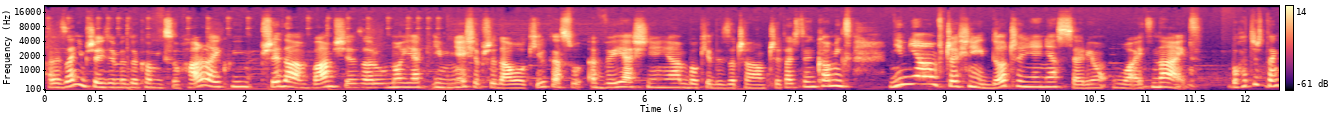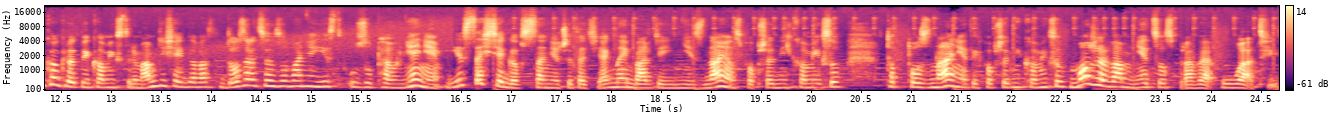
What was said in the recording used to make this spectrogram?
Ale zanim przejdziemy do komiksu Harley Quinn, przyda Wam się zarówno jak i mnie się przydało kilka wyjaśnienia, bo kiedy zaczęłam czytać ten komiks, nie miałam wcześniej do czynienia z serią White Knight. Bo chociaż ten konkretny komiks, który mam dzisiaj dla Was do zrecenzowania, jest uzupełnieniem i jesteście go w stanie czytać jak najbardziej nie znając poprzednich komiksów, to poznanie tych poprzednich komiksów może Wam nieco sprawę ułatwić.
